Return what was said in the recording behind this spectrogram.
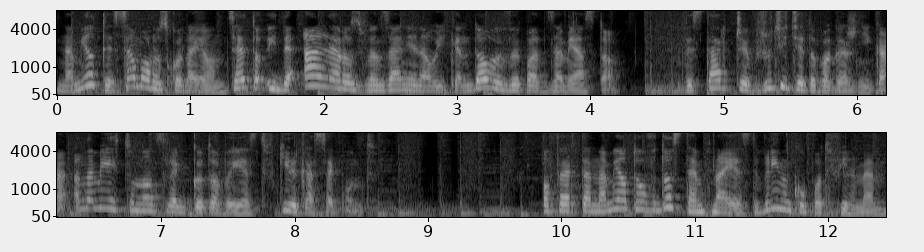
Namioty samorozkładające to idealne rozwiązanie na weekendowy wypad za miasto. Wystarczy wrzucić je do bagażnika, a na miejscu nocleg gotowy jest w kilka sekund. Oferta namiotów dostępna jest w linku pod filmem.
